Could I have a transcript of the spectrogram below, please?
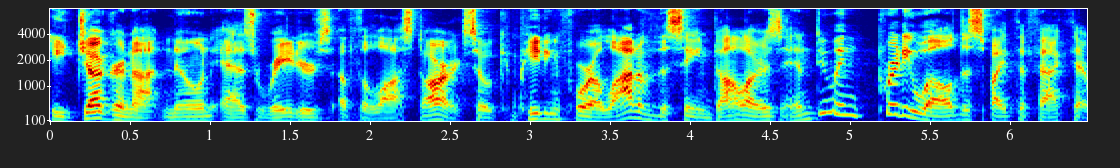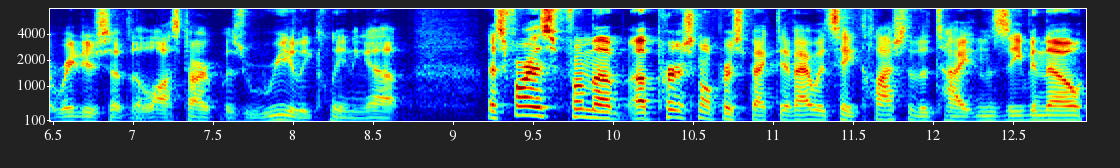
a juggernaut known as Raiders of the Lost Ark. So competing for a lot of the same dollars and doing pretty well despite the fact that Raiders of the Lost Ark was really cleaning up. As far as from a, a, personal perspective, I would say Clash of the Titans, even though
